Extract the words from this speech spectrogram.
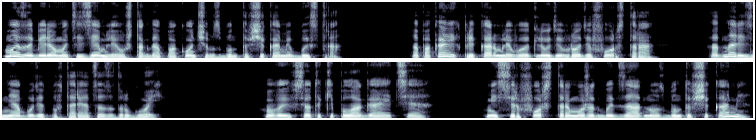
Мы заберем эти земли, уж тогда покончим с бунтовщиками быстро. А пока их прикармливают люди вроде Форстера, одна резня будет повторяться за другой. Вы все-таки полагаете, мистер Форстер может быть заодно с бунтовщиками?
